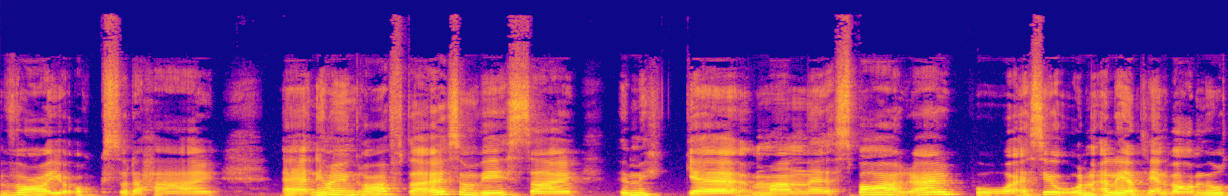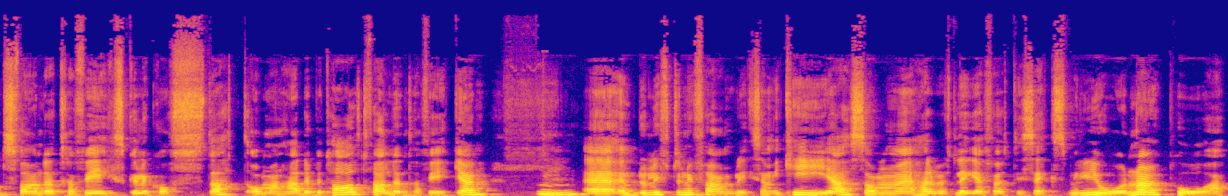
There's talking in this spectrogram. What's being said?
var ju också det här, eh, ni har ju en graf där som visar hur mycket man eh, sparar på SEO, eller egentligen vad motsvarande trafik skulle kostat om man hade betalt för all den trafiken. Mm. Eh, då lyfter ni fram liksom Ikea som hade behövt lägga 46 miljoner på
